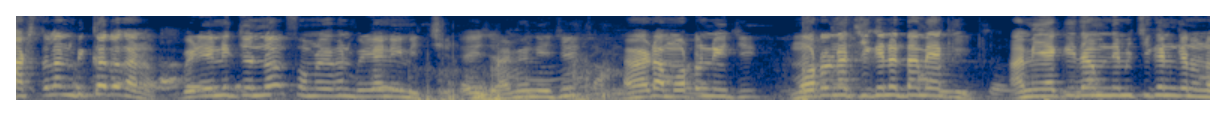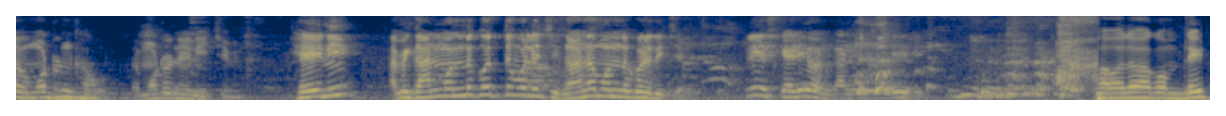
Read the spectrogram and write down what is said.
আটতলান বিখ্যাত কেন? বিরিয়ানির জন্য তোমরা এখন বিরিয়ানি নিচ্ছি। এই যে আমিও নিয়েছি আমি একটা মটন নিয়েছি। মটন আর চিকেনের দাম একই। আমি একই দাম দিয়ে আমি চিকেন কেন নেব? মটন খাব। মটনই নিয়েছি আমি। খেয়ে নি? আমি গান বন্ধ করতে বলেছি, গানও বন্ধ করে দিচ্ছে। প্লিজ ক্যারি অন দিই। খাওয়া দাওয়া কমপ্লিট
